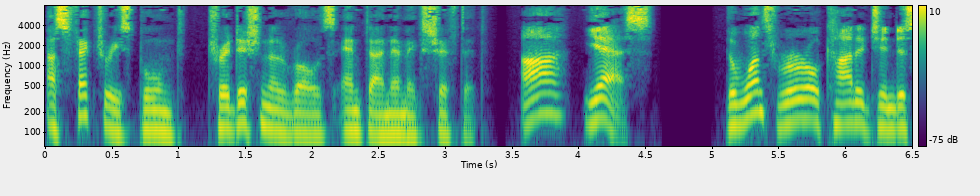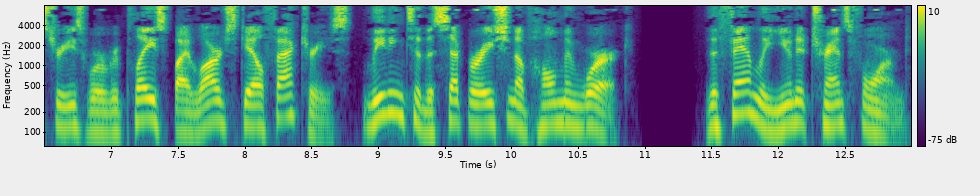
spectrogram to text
As factories boomed, traditional roles and dynamics shifted. Ah, yes. The once rural cottage industries were replaced by large-scale factories, leading to the separation of home and work. The family unit transformed,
